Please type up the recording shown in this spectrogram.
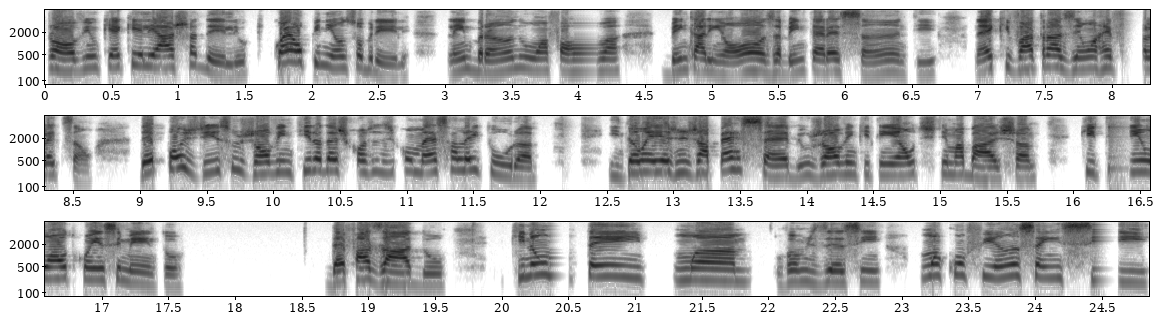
jovem o que é que ele acha dele, qual é a opinião sobre ele. Lembrando, uma forma bem carinhosa, bem interessante, né, que vai trazer uma reflexão. Depois disso, o jovem tira das costas e começa a leitura. Então aí a gente já percebe o jovem que tem autoestima baixa, que tem um autoconhecimento, defasado, que não tem uma, vamos dizer assim, uma confiança em si,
